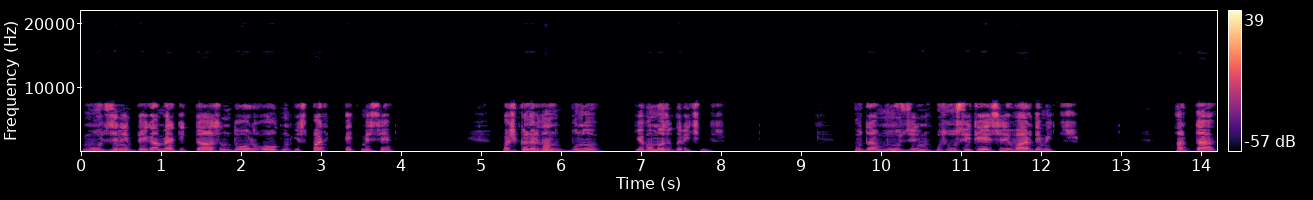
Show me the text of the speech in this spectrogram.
Mucizenin peygamberlik iddiasının doğru olduğunu ispat etmesi başkalarının bunu yapamadıkları içindir. Bu da mucizenin hususi tesiri var demektir. Hatta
